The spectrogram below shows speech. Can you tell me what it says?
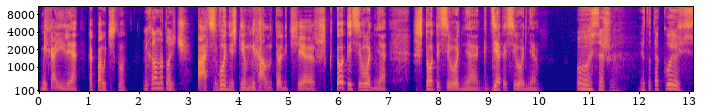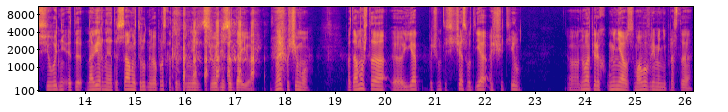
Михаиле, как по отчеству? Михаил Анатольевич. А сегодняшнем, Михаил Анатольевич, кто ты сегодня? Что ты сегодня? Где ты сегодня? Ой, Саша, это такое сегодня, это, наверное, это самый трудный вопрос, который ты мне сегодня задаешь. Знаешь почему? Потому что э, я почему-то сейчас вот я ощутил, э, ну, во-первых, у меня у самого время непростое,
